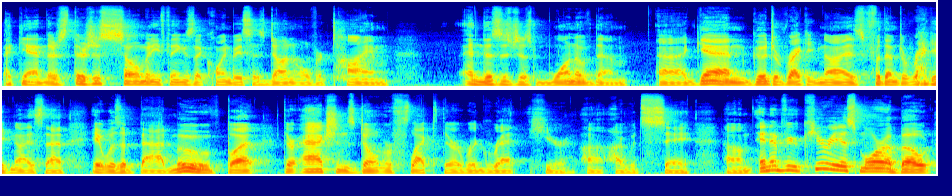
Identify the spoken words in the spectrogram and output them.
again, there's there's just so many things that Coinbase has done over time, and this is just one of them. Uh, again, good to recognize for them to recognize that it was a bad move, but their actions don't reflect their regret here, uh, I would say. Um, and if you're curious more about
